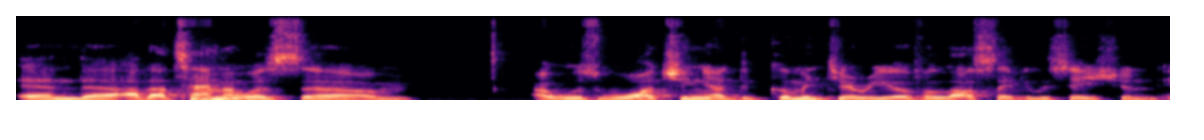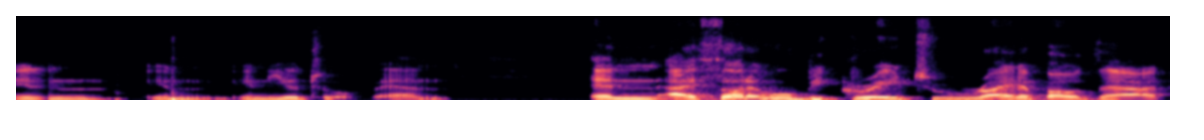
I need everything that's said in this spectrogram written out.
and uh, at that time i was um i was watching a documentary of a lost civilization in in in youtube. And and i thought it would be great to write about that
